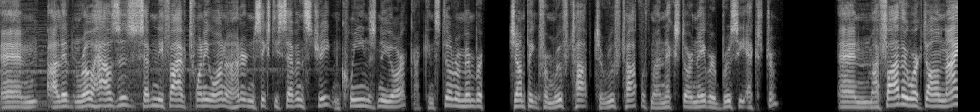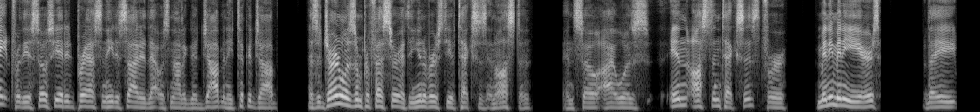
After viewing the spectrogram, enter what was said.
And I lived in row houses, 7521 167th Street in Queens, New York. I can still remember jumping from rooftop to rooftop with my next door neighbor, Brucey Ekstrom. And my father worked all night for the Associated Press, and he decided that was not a good job, and he took a job as a journalism professor at the University of Texas in Austin. And so I was in Austin, Texas for many, many years they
